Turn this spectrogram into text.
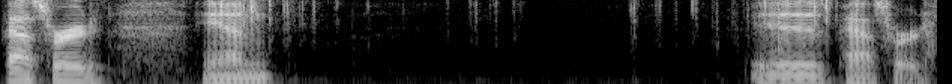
Password and is password.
